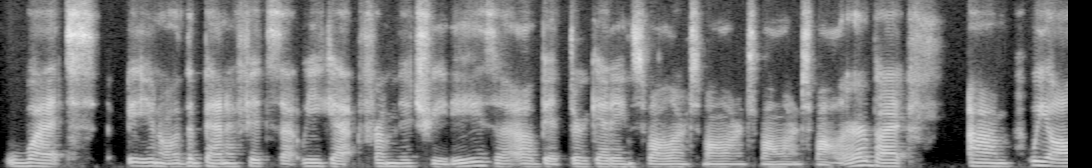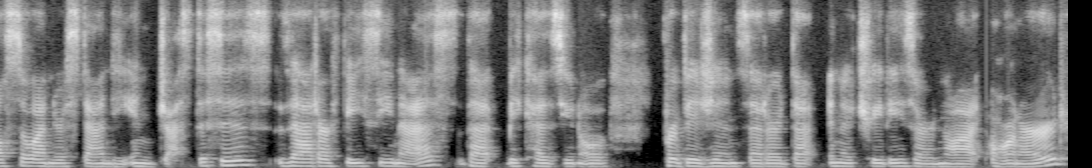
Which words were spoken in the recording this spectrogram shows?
what you know the benefits that we get from the treaties a bit they're getting smaller and smaller and smaller and smaller but um, we also understand the injustices that are facing us that because you know provisions that are in the treaties are not honored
